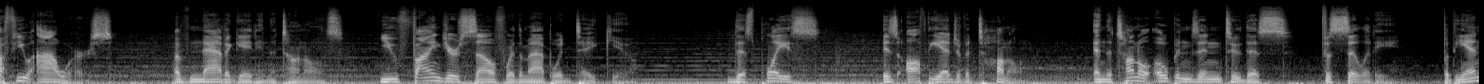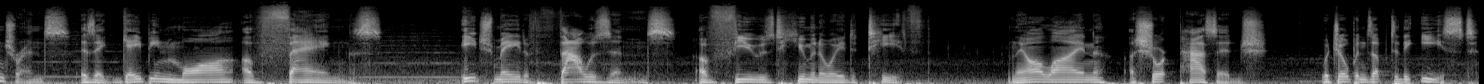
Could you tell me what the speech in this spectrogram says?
a few hours of navigating the tunnels, you find yourself where the map would take you. This place is off the edge of a tunnel, and the tunnel opens into this facility. But the entrance is a gaping maw of fangs, each made of thousands of fused humanoid teeth. And they all line a short passage which opens up to the east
